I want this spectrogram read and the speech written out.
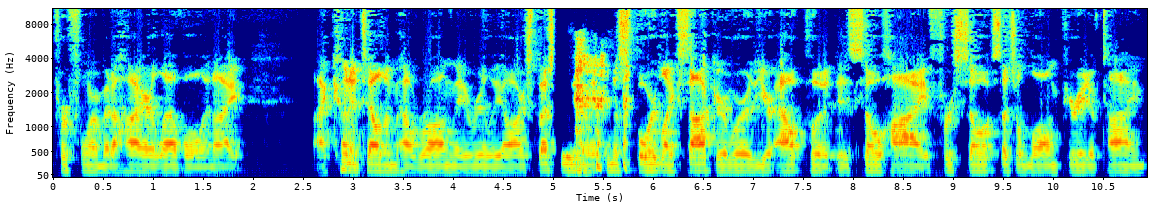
perform at a higher level. And I I couldn't tell them how wrong they really are, especially in a, in a, sport like soccer where your output is so high for so such a long period of time.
